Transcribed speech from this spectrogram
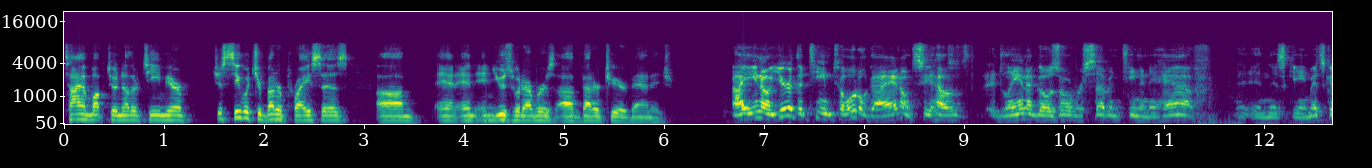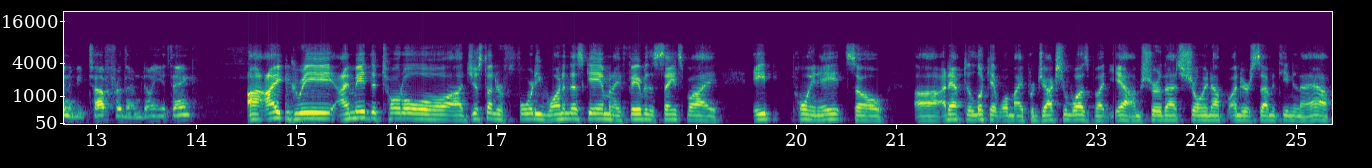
tie them up to another team here. Just see what your better price is, um, and and and use whatever's uh, better to your advantage. I, you know, you're the team total guy. I don't see how Atlanta goes over 17 and a half in this game. It's going to be tough for them, don't you think? Uh, I agree. I made the total uh, just under 41 in this game, and I favor the Saints by 8.8. So uh, I'd have to look at what my projection was, but yeah, I'm sure that's showing up under 17 and a half.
